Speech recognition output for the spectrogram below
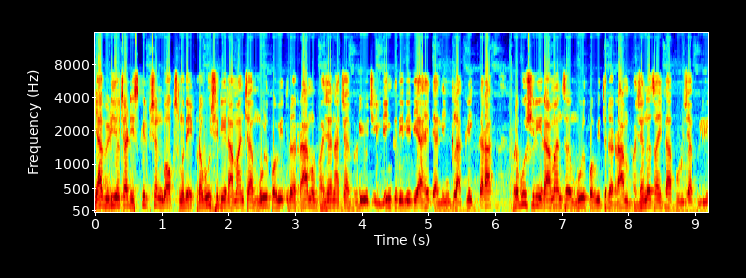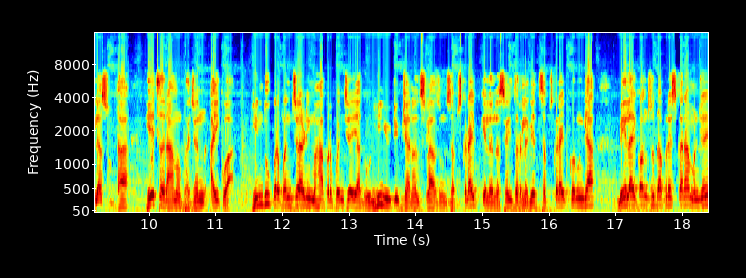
या व्हिडिओच्या डिस्क्रिप्शन बॉक्समध्ये प्रभू श्री रामांच्या मूळ पवित्र राम भजनाच्या व्हिडिओची लिंक दिलेली आहे. त्या लिंकला क्लिक करा. प्रभू श्री रामांचं मूळ पवित्र राम भजनच ऐका. पुढच्या पिढीला सुद्धा हेच राम भजन ऐकवा. हिंदू प्रपंच आणि महाप्रपंच या दोन्ही युट्यूब चॅनल्सला अजून सबस्क्राईब केलं नसेल तर लगेच सबस्क्राईब करून घ्या. बेल आयकॉन सुद्धा प्रेस करा. म्हणजे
